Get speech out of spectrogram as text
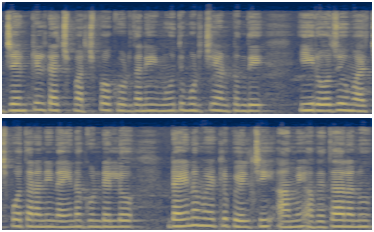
జెంటిల్ టచ్ మర్చిపోకూడదని మూతి ముడిచి అంటుంది. ఈరోజు మర్చిపోతానని నయన గుండెల్లో డైనమైట్లు పేల్చి ఆమె అవితాలను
